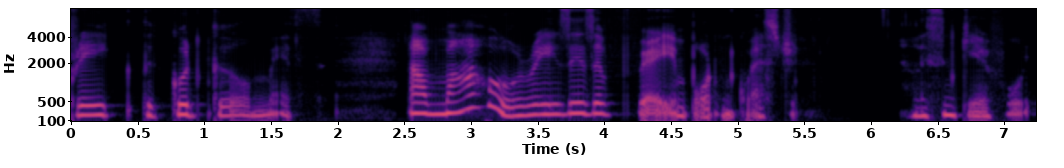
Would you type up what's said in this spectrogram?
Break the Good Girl Myth. Now, Maho raises a very important question. Listen carefully.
